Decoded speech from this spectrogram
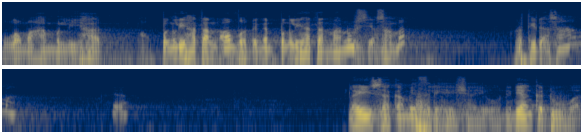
Allah maha melihat. Penglihatan Allah dengan penglihatan manusia sama? Tidak sama. Ya. Laisa kamitslihi syai'un. Ini yang kedua.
